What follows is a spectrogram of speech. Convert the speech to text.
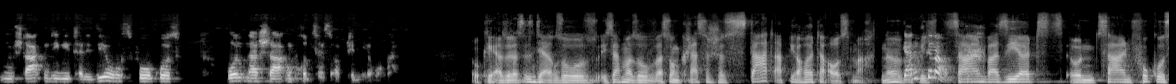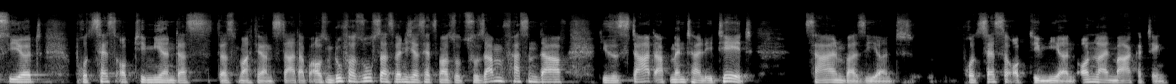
einem starken Digitalisierungsfokus und einer starken Prozessoptimierung. Okay, also das ist ja so, ich sag mal so, was so ein klassisches Start-up ja heute ausmacht, ne? Ganz Wirklich genau. zahlenbasiert und zahlenfokussiert, prozessoptimieren, das, das macht ja ein Start-up aus. Und du versuchst das, wenn ich das jetzt mal so zusammenfassen darf, diese Start-up-Mentalität, zahlenbasierend, Prozesse optimieren, Online-Marketing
